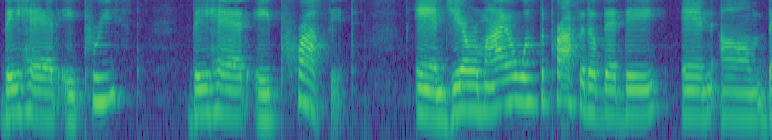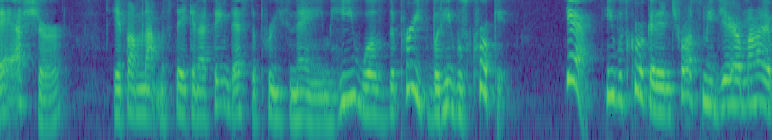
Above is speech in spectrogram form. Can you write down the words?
They had a priest, they had a prophet. And Jeremiah was the prophet of that day. And um, Basher, if I'm not mistaken, I think that's the priest's name. He was the priest, but he was crooked. Yeah, he was crooked. And trust me, Jeremiah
